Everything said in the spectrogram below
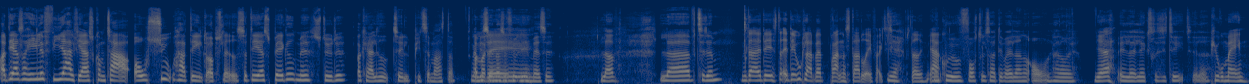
Og det er altså hele 74 kommentarer, og syv har delt opslaget. Så det er spækket med støtte og kærlighed til Pizza Master. Men og vi sender selvfølgelig en masse Love. love til dem. Men der er, det, er, det er uklart, hvad branden startede af, faktisk. Ja. Stadig. Ja. Man kunne jo forestille sig, at det var et eller andet ovn, halløj, ja. eller elektricitet. Eller, Pyroman.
